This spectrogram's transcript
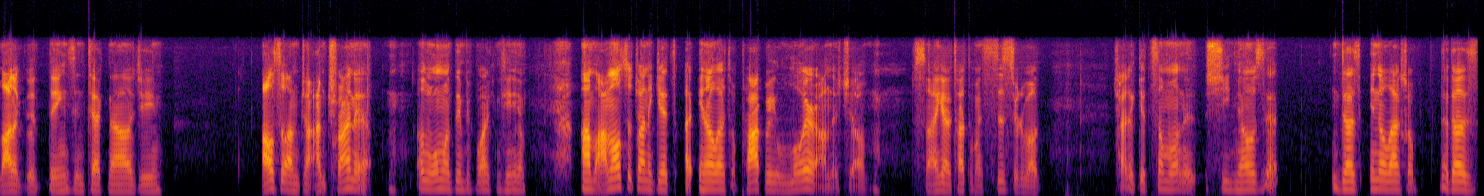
A lot of good things in technology. Also, I'm I'm trying to. Oh, one more thing before I continue. Um, I'm also trying to get an intellectual property lawyer on the show. So I got to talk to my sister about try to get someone that she knows that does intellectual that does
